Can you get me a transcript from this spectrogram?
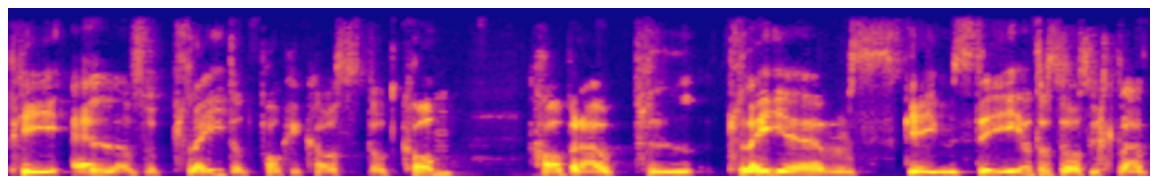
PL, also play.pocketcast.com, kann aber auch pl playersgames.de oder so. Also ich glaube,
